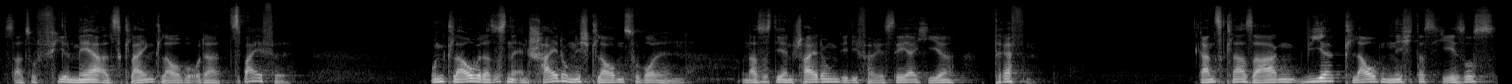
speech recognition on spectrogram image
Das ist also viel mehr als Kleinglaube oder Zweifel. Unglaube, das ist eine Entscheidung, nicht glauben zu wollen. Und das ist die Entscheidung, die die Pharisäer hier treffen. Ganz klar sagen, wir glauben nicht, dass Jesus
